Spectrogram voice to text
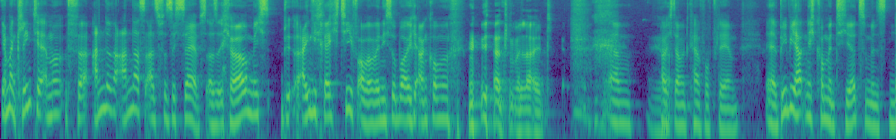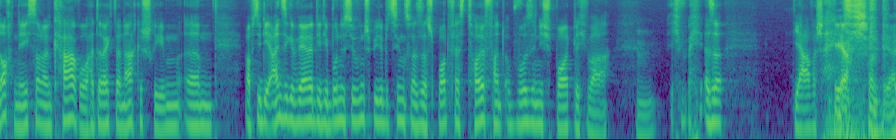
Ja, man klingt ja immer für andere anders als für sich selbst. Also ich höre mich eigentlich recht tief, aber wenn ich so bei euch ankomme. ja, tut mir leid. Ähm, ja. Habe ich damit kein Problem. Äh, Bibi hat nicht kommentiert, zumindest noch nicht, sondern Caro hat direkt danach geschrieben, ähm, ob sie die Einzige wäre, die die Bundesjugendspiele bzw. das Sportfest toll fand, obwohl sie nicht sportlich war. Hm. Ich, also, ja, wahrscheinlich. Ja, schon, ja.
